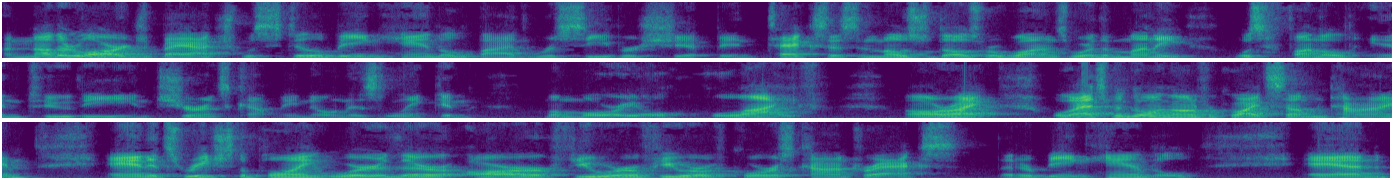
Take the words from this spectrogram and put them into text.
another large batch was still being handled by the receivership in Texas. And most of those were ones where the money was funneled into the insurance company known as Lincoln Memorial Life. All right. Well, that's been going on for quite some time. And it's reached the point where there are fewer and fewer, of course, contracts that are being handled. And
